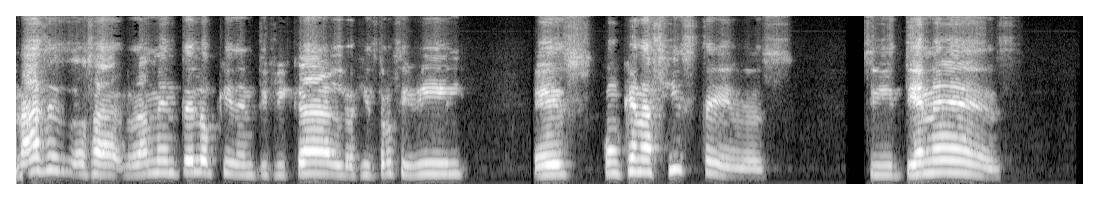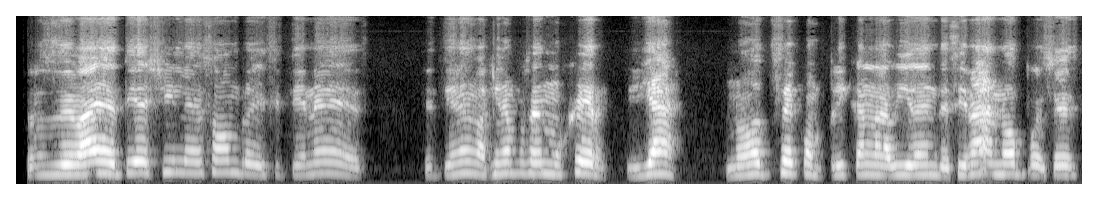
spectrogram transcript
naces, o sea, realmente lo que identifica el registro civil es con qué naciste. Pues, si tienes, pues vaya, tía Chile es hombre, y si tienes, si tienes imagina pues es mujer, y ya, no se complican la vida en decir, ah, no, pues es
